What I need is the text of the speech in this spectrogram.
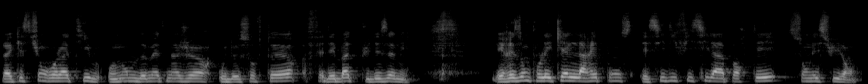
la question relative au nombre de maîtres nageurs ou de sauveteurs fait débat depuis des années. Les raisons pour lesquelles la réponse est si difficile à apporter sont les suivantes.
